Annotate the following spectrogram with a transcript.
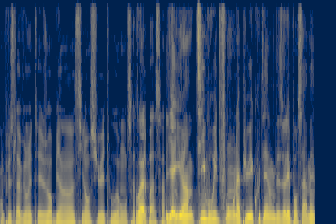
En plus, l'avion était genre bien silencieux et tout. On s'attendait Ouais. pas à ça. Il y a eu un petit bruit de fond, on a pu écouter, donc désolé pour ça, mais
